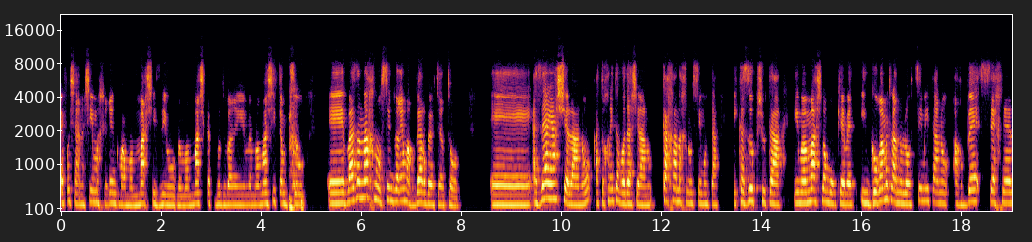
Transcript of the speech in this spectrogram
איפה שאנשים אחרים כבר ממש הזיעו וממש כתבו דברים וממש התאמצו, אה, ואז אנחנו עושים דברים הרבה הרבה יותר טוב. אה, אז זה היה שלנו, התוכנית עבודה שלנו, ככה אנחנו עושים אותה. היא כזו פשוטה, היא ממש לא מורכבת, היא גורמת לנו להוציא מאיתנו הרבה שכל,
